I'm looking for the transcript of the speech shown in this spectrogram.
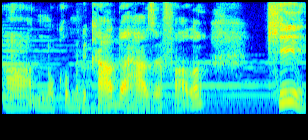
ah, no comunicado, a Hazer fala, que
